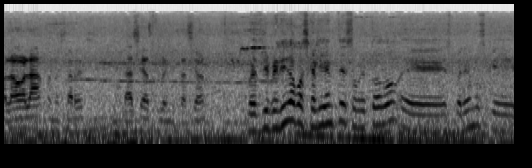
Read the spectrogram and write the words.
Hola, hola, buenas tardes. Gracias por la invitación. Pues bienvenido a Aguascalientes, sobre todo. Eh, esperemos que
